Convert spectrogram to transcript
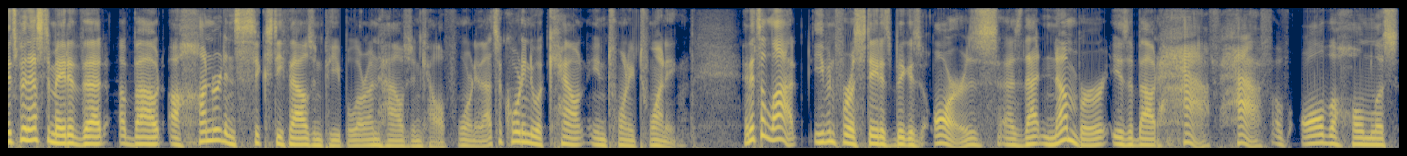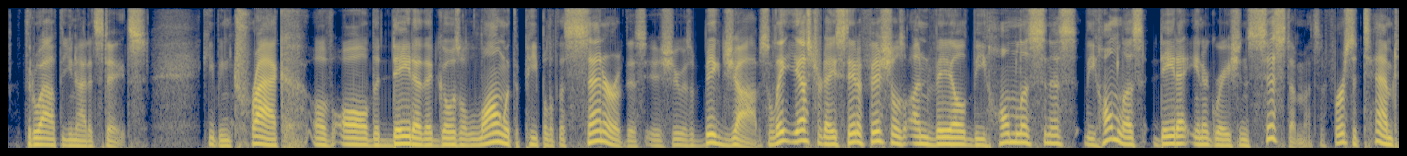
It's been estimated that about 160,000 people are unhoused in California. That's according to a count in 2020. And it's a lot, even for a state as big as ours, as that number is about half, half of all the homeless throughout the United States. Keeping track of all the data that goes along with the people at the center of this issue is a big job. So late yesterday, state officials unveiled the homelessness the homeless data integration system. That's the first attempt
